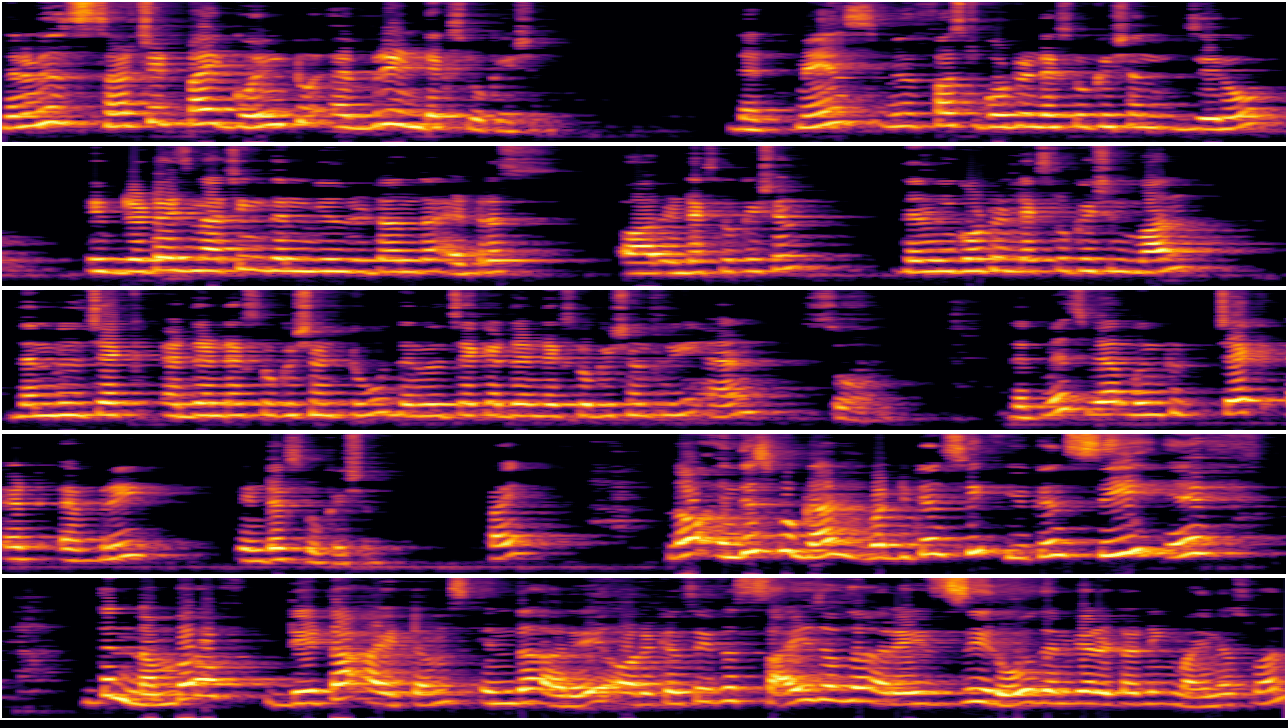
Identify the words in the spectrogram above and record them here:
then we will search it by going to every index location. That means we'll first go to index location 0. If data is matching, then we'll return the address or index location. Then we'll go to index location 1. Then we'll check at the index location 2. Then we'll check at the index location 3 and so on. That means we are going to check at every index location. Fine. Now in this program, what you can see, you can see if the number of data items in the array or you can say the size of the array is 0 then we are returning minus 1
